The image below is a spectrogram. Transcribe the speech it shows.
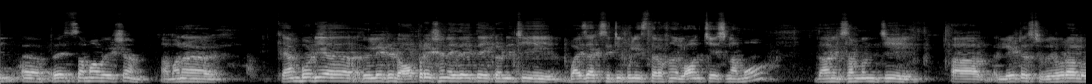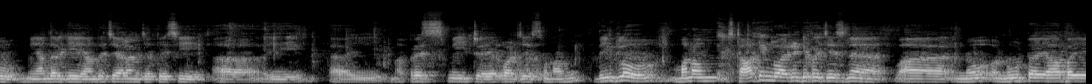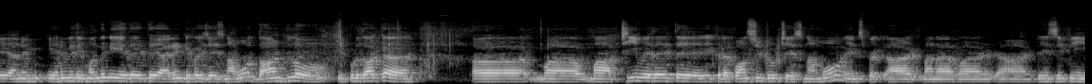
ప్రెస్ సమావేశం మన కాంబోడియా రిలేటెడ్ ఆపరేషన్ ఏదైతే ఇక్కడ నుంచి వైజాగ్ సిటీ పోలీస్ తరఫున లాంచ్ చేసినామో దానికి సంబంధించి లేటెస్ట్ వివరాలు మీ అందరికీ అందచేయాలని చెప్పేసి ఈ ప్రెస్ మీట్ ఏర్పాటు చేస్తున్నాము. దీంట్లో మనం స్టార్టింగ్లో ఐడెంటిఫై చేసిన నూట యాభై ఎనిమిది మందిని ఏదైతే ఐడెంటిఫై చేసినామో దాంట్లో ఇప్పుడు దాకా మా మా టీం ఏదైతే ఇక్కడ కాన్స్టిట్యూట్ చేసినామో ఇన్స్పెక్ట్ మన DCP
